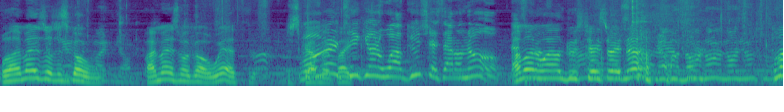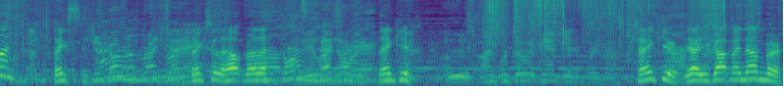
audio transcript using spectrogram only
Well, I might as well just go. I might as well go with. Just well, I'm going to take you on a wild goose chase. I don't know. I'm on a wild goose chase right now. No, no, no, no, no. Come on. Thanks. You're going right. Thanks for the help, brother. Thank you. Thank you. Yeah, you got my number.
